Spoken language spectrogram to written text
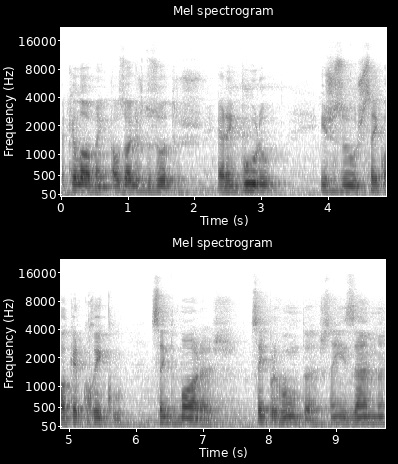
Aquele homem, aos olhos dos outros, era impuro, e Jesus, sem qualquer currículo, sem demoras, sem perguntas, sem exame,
